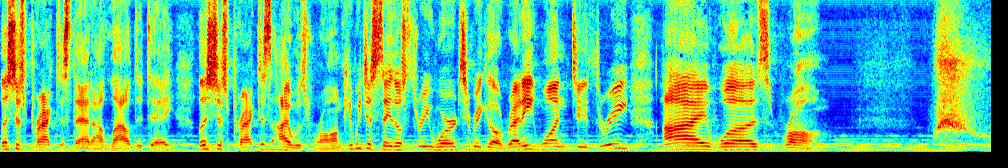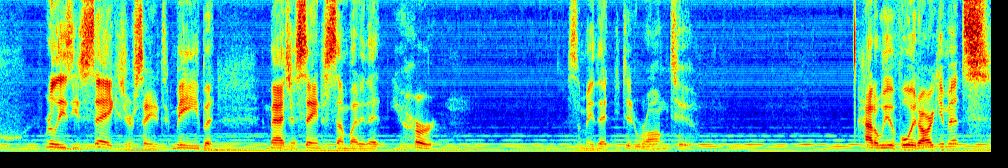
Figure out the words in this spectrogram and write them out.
Let's just practice that out loud today. Let's just practice, I was wrong. Can we just say those three words? Here we go. Ready? One, two, three. I was wrong. Really easy to say because you're saying it to me, but imagine saying to somebody that you hurt, somebody that you did wrong to. How do we avoid arguments?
